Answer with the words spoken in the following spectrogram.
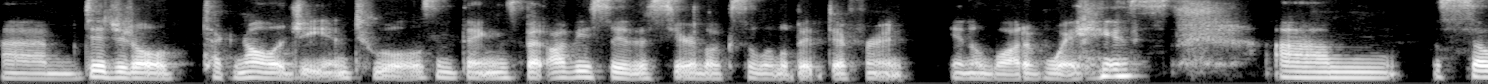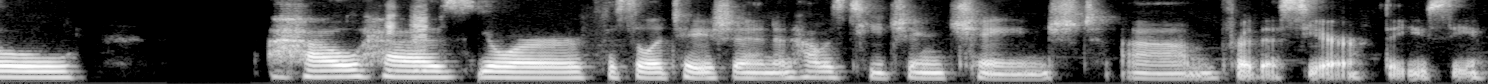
um, digital technology and tools and things, but obviously this year looks a little bit different in a lot of ways. Um, so how has your facilitation and how has teaching changed um, for this year that you see?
